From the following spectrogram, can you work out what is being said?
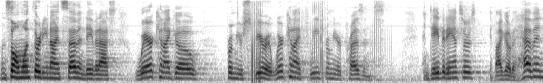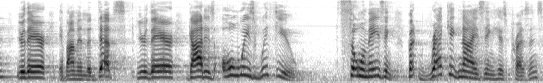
In Psalm 139 7, David asks, Where can I go? From your spirit? Where can I flee from your presence? And David answers, If I go to heaven, you're there. If I'm in the depths, you're there. God is always with you. It's so amazing. But recognizing his presence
